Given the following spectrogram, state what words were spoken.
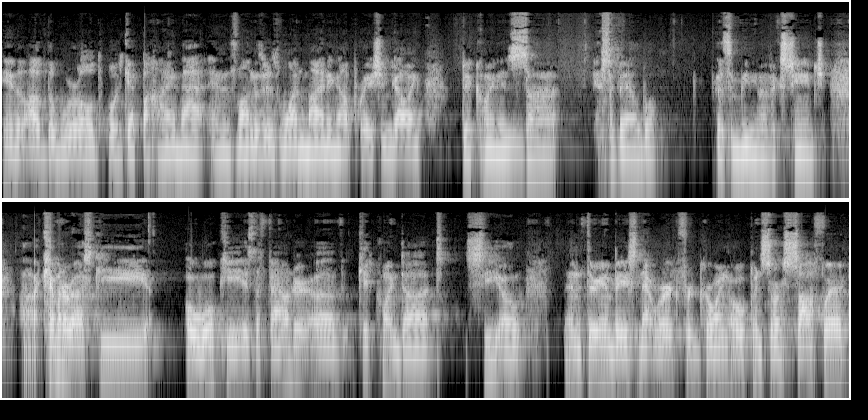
in, of the world will get behind that. And as long as there's one mining operation going, Bitcoin is uh, is available as a medium of exchange. Uh, Kevin Orosky Owocki is the founder of Gitcoin.co, an Ethereum based network for growing open source software.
